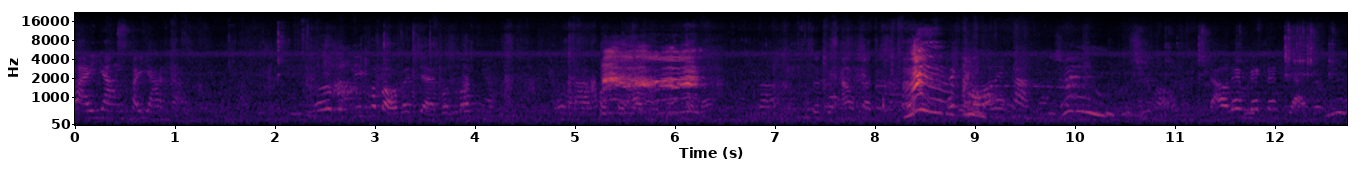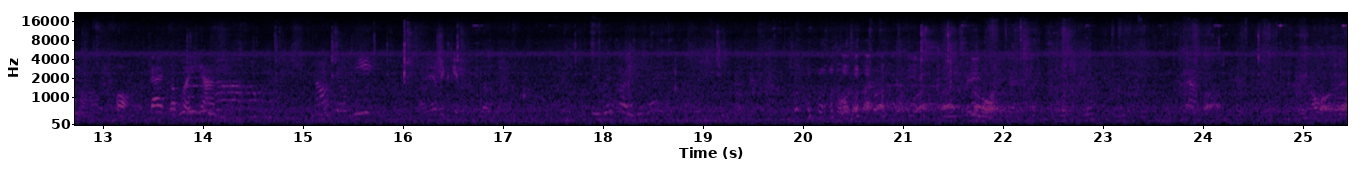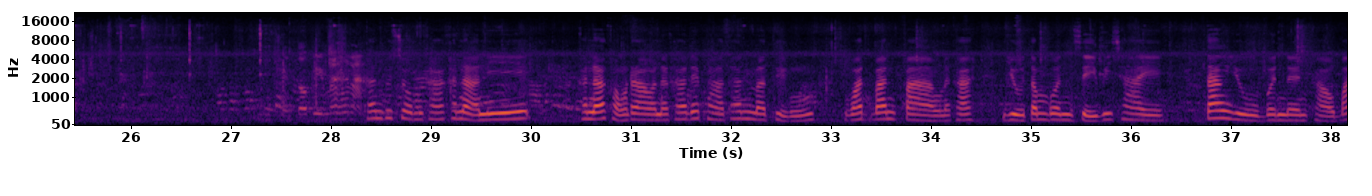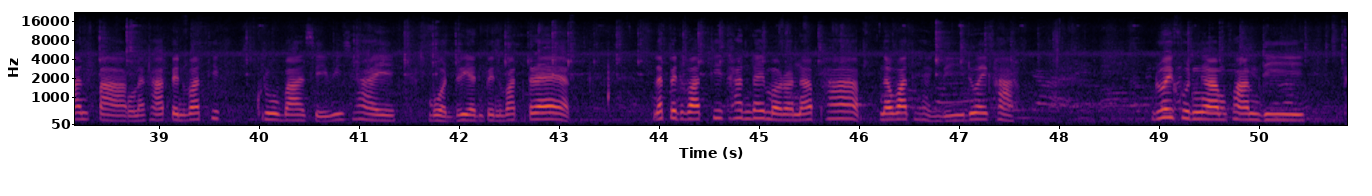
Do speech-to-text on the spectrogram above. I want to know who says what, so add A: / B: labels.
A: ลายยังพยานอะเออเมื่อกี้เขาบอกไปแจกบนรถไงเออตามคนไปเอาจะไปเอากันไม่ขอเลยค่ะจะเอาเล่มเล็กเล่มใหญ่ก็บอกได้กับพยาน
B: ตัวบีไม่ให้หนัก
C: ท่านผู้ชมคะขณะนี้คณะของเรานะคะได้พาท่านมาถึงวัดบ้านปางนะคะ อยู่ตำบลศรีวิชัย ตั้งอยู่บนเนินเขาบ้านปางนะคะ เป็นวัดที่ ครูบาศรีวิชัย บวชเรียนเป็นวัดแรก และเป็นวัดที่ท่านได้มรณภาพณวัดแห่งนี้ด้วยค่ะ ด้วยคุณงามความดี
